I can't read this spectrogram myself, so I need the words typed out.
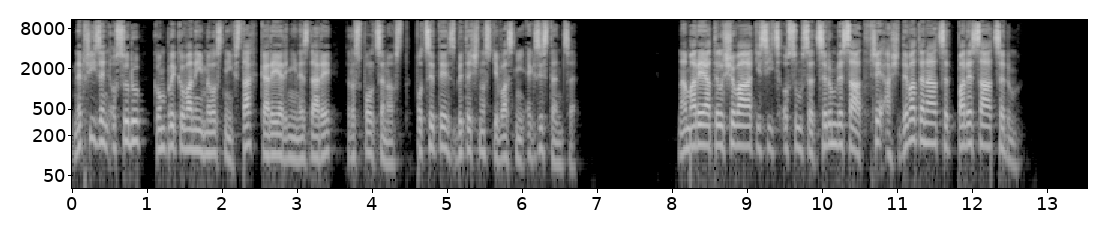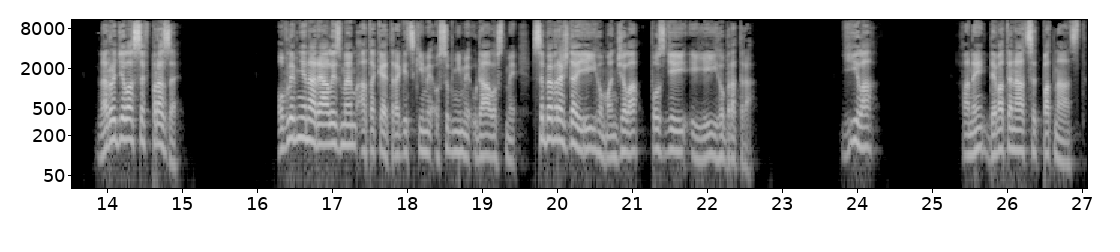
nepřízeň osudu, komplikovaný milostný vztah, kariérní nezdary, rozpolcenost, pocity zbytečnosti vlastní existence. Na Maria Tilšová 1873 až 1957 Narodila se v Praze. Ovlivněna realismem a také tragickými osobními událostmi, sebevražda jejího manžela, později i jejího bratra. Díla Fanny 1915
